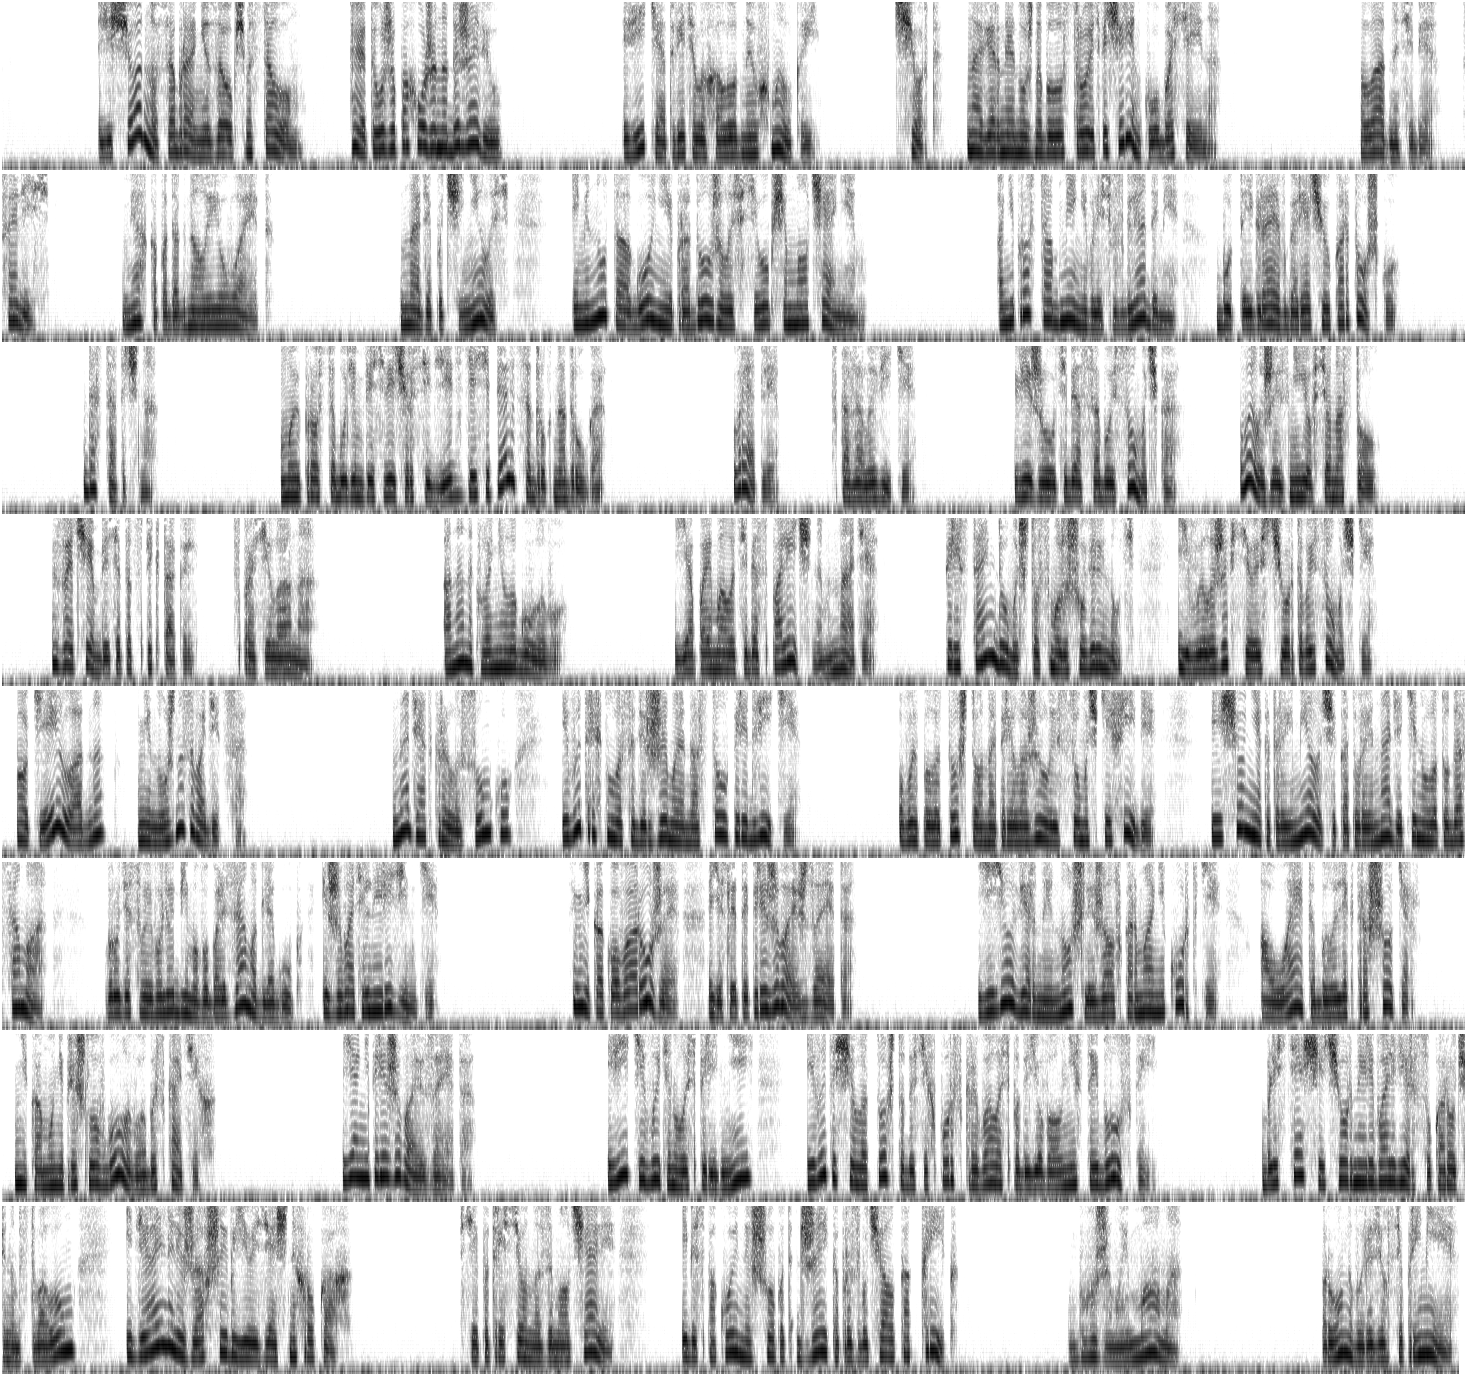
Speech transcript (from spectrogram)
«Еще одно собрание за общим столом? Это уже похоже на дежавю». Вики ответила холодной ухмылкой. «Черт, Наверное, нужно было устроить вечеринку у бассейна. «Ладно тебе, садись», — мягко подогнал ее Уайт. Надя подчинилась, и минута агонии продолжилась всеобщим молчанием. Они просто обменивались взглядами, будто играя в горячую картошку. «Достаточно. Мы просто будем весь вечер сидеть здесь и пялиться друг на друга?» «Вряд ли», — сказала Вики. Вижу, у тебя с собой сумочка. Выложи из нее все на стол». «Зачем весь этот спектакль?» — спросила она. Она наклонила голову. «Я поймала тебя с поличным, Надя. Перестань думать, что сможешь увильнуть, и выложи все из чертовой сумочки». «Окей, ладно, не нужно заводиться». Надя открыла сумку и вытряхнула содержимое на стол перед Вики — Выпало то, что она переложила из сумочки Фиби, и еще некоторые мелочи, которые Надя кинула туда сама, вроде своего любимого бальзама для губ и жевательной резинки. «Никакого оружия, если ты переживаешь за это». Ее верный нож лежал в кармане куртки, а у Айта был электрошокер. Никому не пришло в голову обыскать их. «Я не переживаю за это». Вики вытянулась перед ней и вытащила то, что до сих пор скрывалось под ее волнистой блузкой. Блестящий черный револьвер с укороченным стволом, идеально лежавший в ее изящных руках. Все потрясенно замолчали, и беспокойный шепот Джейка прозвучал как крик. «Боже мой, мама!» Рон выразился прямее.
